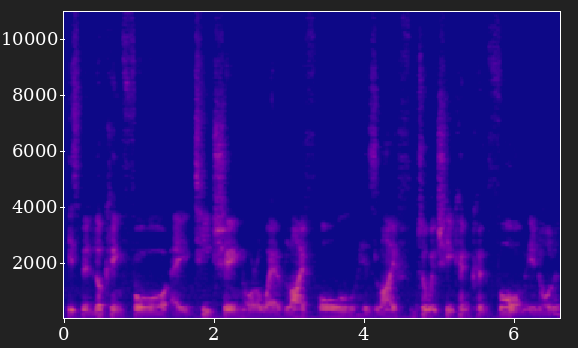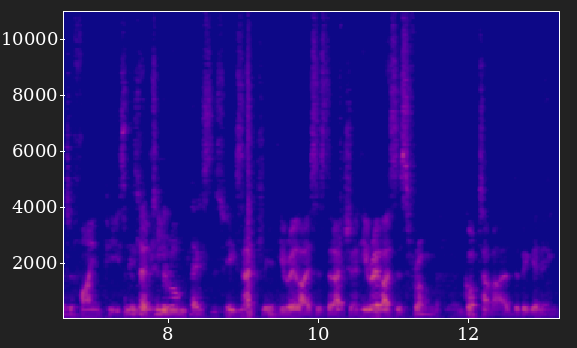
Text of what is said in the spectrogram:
he's been looking for a teaching or a way of life all his life to which he can conform in order to find peace. And But he's then looked he in the wrong places. exactly, and he realizes that actually, and he realizes from Gautama at the beginning.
